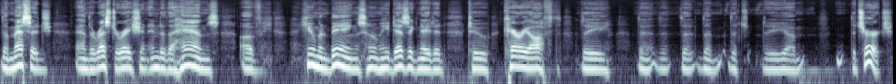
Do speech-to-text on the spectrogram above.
the message and the restoration into the hands of human beings whom he designated to carry off the the the the the the, the, um, the church.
